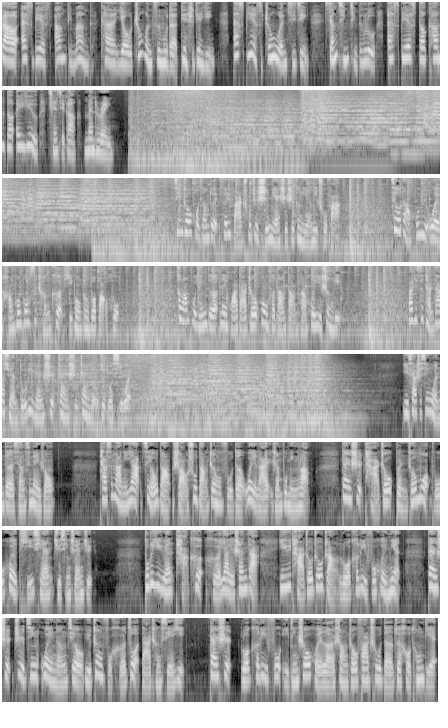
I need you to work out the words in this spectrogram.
到 SBS On Demand 看有中文字幕的电视电影，SBS 中文集锦，详情请登录 sbs.com.au 前斜杠 mentoring。新州或将对非法处置石棉实施更严厉处罚。自由党呼吁为航空公司乘客提供更多保护。特朗普赢得内华达州共和党党团会议胜利。巴基斯坦大选，独立人士暂时占有最多席位。以下是新闻的详细内容。塔斯马尼亚自由党少数党政府的未来仍不明朗，但是塔州本周末不会提前举行选举。独立议员塔克和亚历山大。已与塔州州长罗克利夫会面，但是至今未能就与政府合作达成协议。但是罗克利夫已经收回了上周发出的最后通牒，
